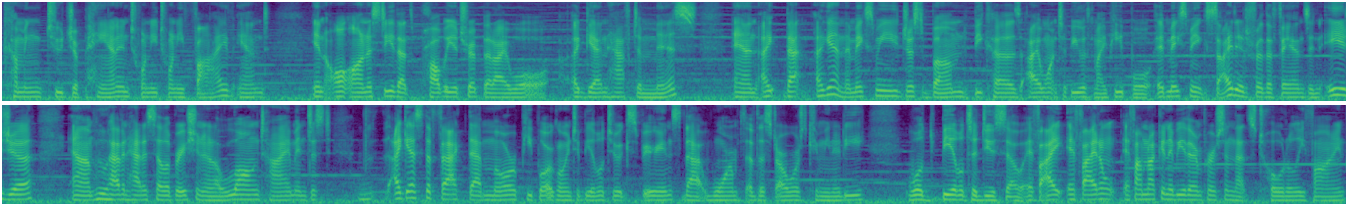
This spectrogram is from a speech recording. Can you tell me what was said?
coming to Japan in 2025 and in all honesty that's probably a trip that I will again have to miss and I, that again that makes me just bummed because i want to be with my people. It makes me excited for the fans in asia um, who haven't had a celebration in a long time. And just i guess the fact that more people are going to be able to experience that warmth of the star wars community will be able to do so. If i if i don't if i'm not going to be there in person that's totally fine.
